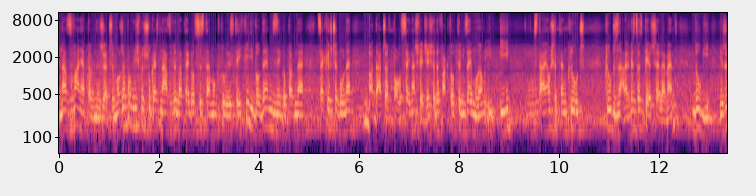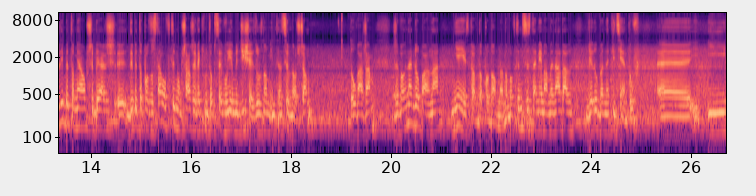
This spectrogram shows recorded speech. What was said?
nazwania pewnych rzeczy. Może powinniśmy szukać nazwy dla tego systemu, który jest w tej chwili, wyodrębnić z niego pewne cechy szczególne. Badacze w Polsce i na świecie się de facto tym zajmują i, i starają się ten klucz, klucz znaleźć, więc to jest pierwszy element. Drugi, jeżeli by to miało przybierać, y, gdyby to pozostało w tym obszarze, w jakim to obserwujemy dzisiaj z różną intensywnością, to uważam, że wojna globalna nie jest prawdopodobna, no bo w tym systemie mamy nadal wielu beneficjentów e, i,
